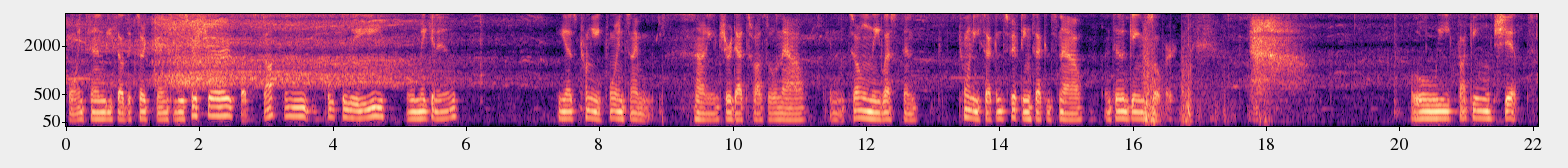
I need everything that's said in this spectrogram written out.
points, and the Celtics are going to lose for sure, but Stockton hopefully will make it in. He has 28 points, I'm not even sure that's possible now, and it's only less than 20 seconds, 15 seconds now until the game is over. Holy fucking shit.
